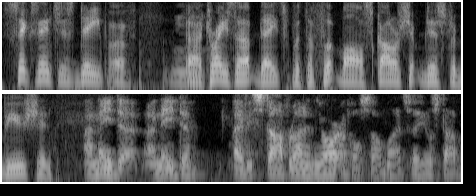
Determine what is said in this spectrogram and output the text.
six inches deep of uh, mm. Trey's updates with the football scholarship distribution. I need to I need to maybe stop running the article so much so you'll stop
